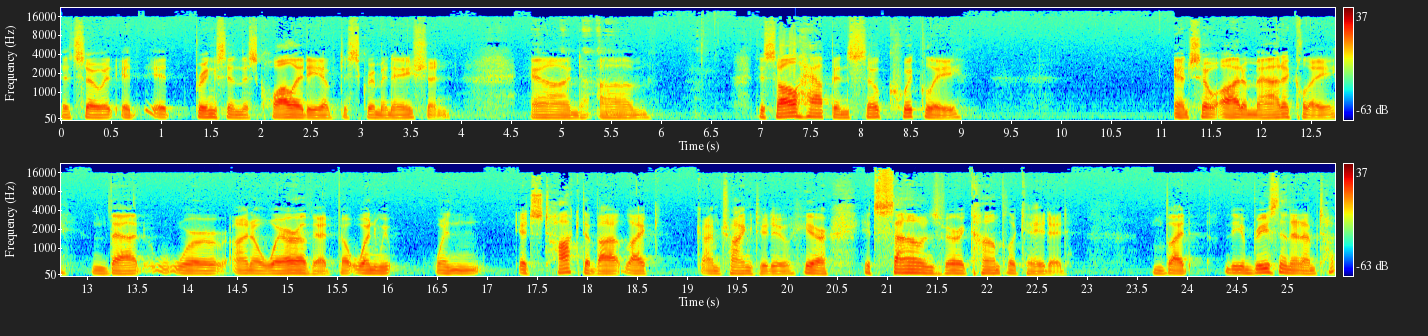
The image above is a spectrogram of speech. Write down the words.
And so it, it, it brings in this quality of discrimination. And um, this all happens so quickly and so automatically that we're unaware of it. But when we, when it's talked about, like I'm trying to do here, it sounds very complicated. But the reason that, I'm t-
